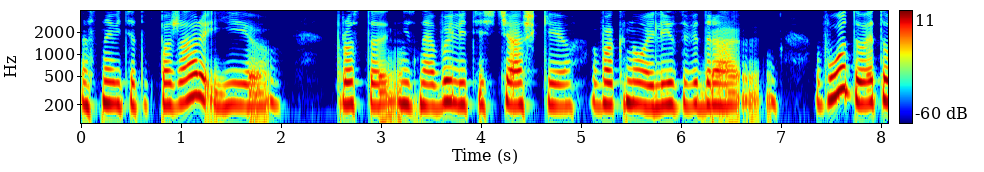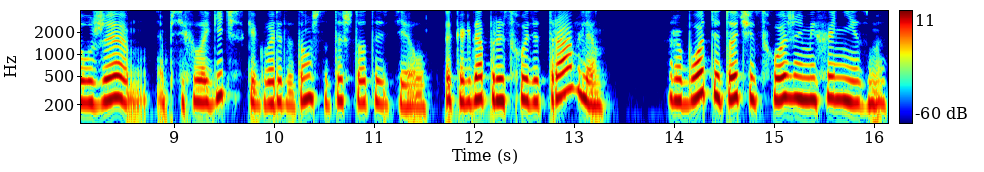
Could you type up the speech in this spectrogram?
остановить этот пожар и просто, не знаю, вылить из чашки в окно или из ведра воду, это уже психологически говорит о том, что ты что-то сделал. Когда происходит травля, работают очень схожие механизмы.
